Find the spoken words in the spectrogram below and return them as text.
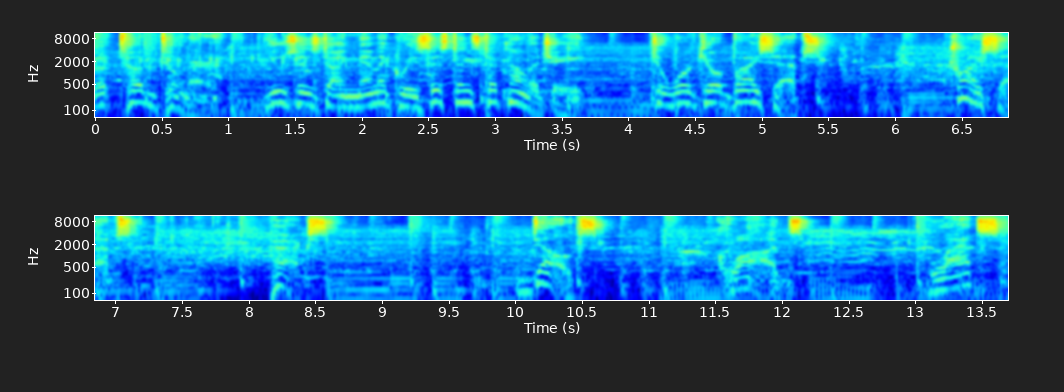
The Tug Toner uses dynamic resistance technology to work your biceps, triceps, pecs, delts, quads, lats,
